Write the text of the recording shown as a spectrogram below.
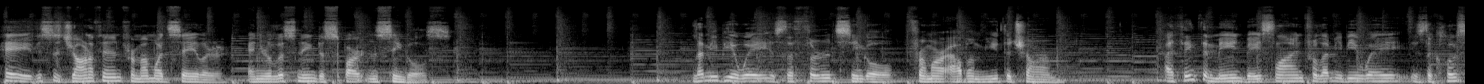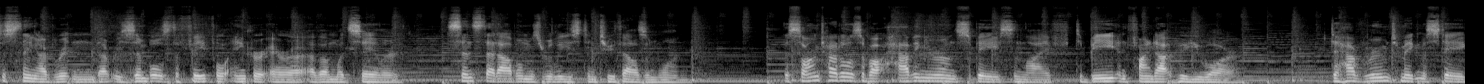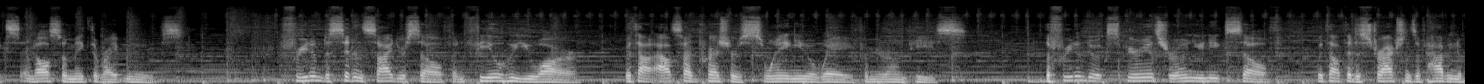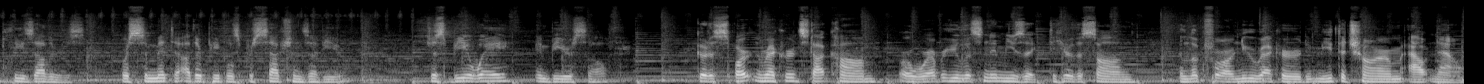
Hey, this is Johnathon from Unwed Sailor, and you're listening to Spartan Singles. Let Me Be Away is the third single from our album Mute the Charm. I think the main bass line for Let Me Be Away is the closest thing I've written that resembles the faithful anchor era of Unwed Sailor since that album was released in 2001. The song title is about having your own space in life to be and find out who you are to have room to make mistakes and also make the right moves. Freedom to sit inside yourself and feel who you are without outside pressures swaying you away from your own peace. The freedom to experience your own unique self without the distractions of having to please others or submit to other people's perceptions of you. Just be away and be yourself. Go to SpartanRecords.com or wherever you listen to music to hear the song and look for our new record, Mute the Charm, out now.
